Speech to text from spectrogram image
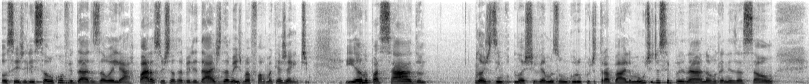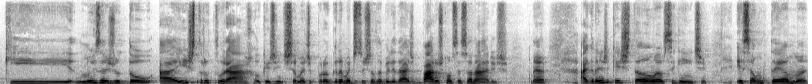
Ou seja, eles são convidados a olhar para a sustentabilidade da mesma forma que a gente. E ano passado, nós, nós tivemos um grupo de trabalho multidisciplinar na organização que nos ajudou a estruturar o que a gente chama de programa de sustentabilidade para os concessionários. Né? A grande questão é o seguinte: esse é um tema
